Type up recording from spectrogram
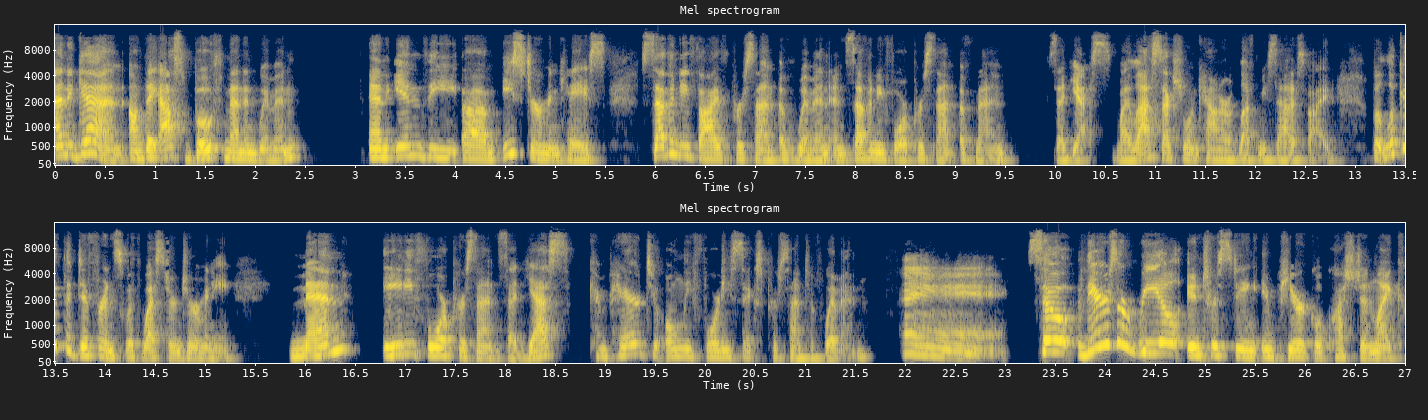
And again, um, they asked both men and women. And in the um, East German case, 75% of women and 74% of men said yes. My last sexual encounter left me satisfied. But look at the difference with Western Germany. Men, 84% said yes, compared to only 46% of women. Hey. So there's a real interesting empirical question like,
